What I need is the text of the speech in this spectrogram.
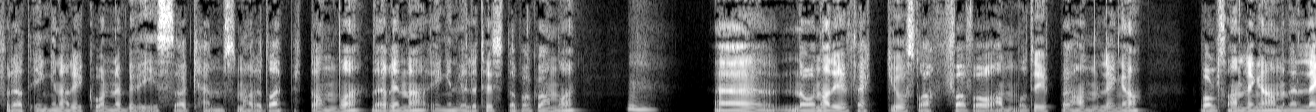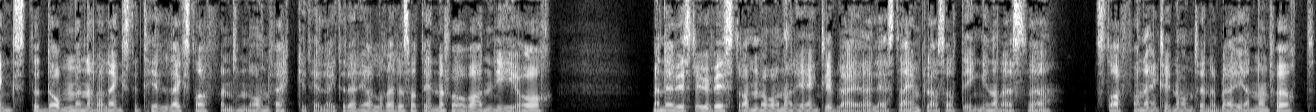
fordi at ingen av de kunne bevise hvem som hadde drept andre der inne. Ingen ville tyste på hverandre. Mm. Eh, noen av de fikk jo straffer for andre typer handlinger, voldshandlinger, men den lengste dommen eller lengste tilleggsstraffen som noen fikk, i tillegg til det de allerede satt inne for, var ni år. Men det er visst uvisst om noen av de egentlig ble Jeg leste en plass at ingen av disse straffene egentlig noensinne ble gjennomført.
